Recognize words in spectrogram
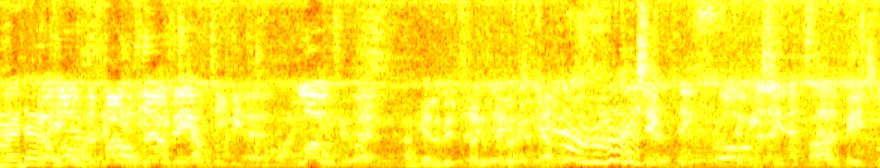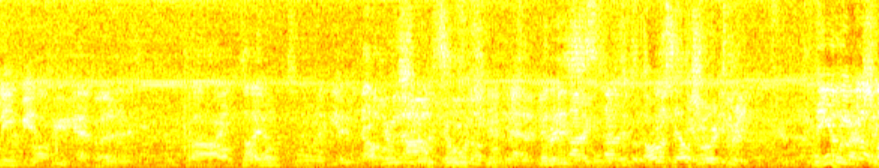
Camera, don't you? Loads of phones now, do? Loads. I'm getting a bit fed up with this camera. Have you seen the fan page Lee made for you? I don't want to. It is. Honestly, I'll show it to you. A woman actually,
